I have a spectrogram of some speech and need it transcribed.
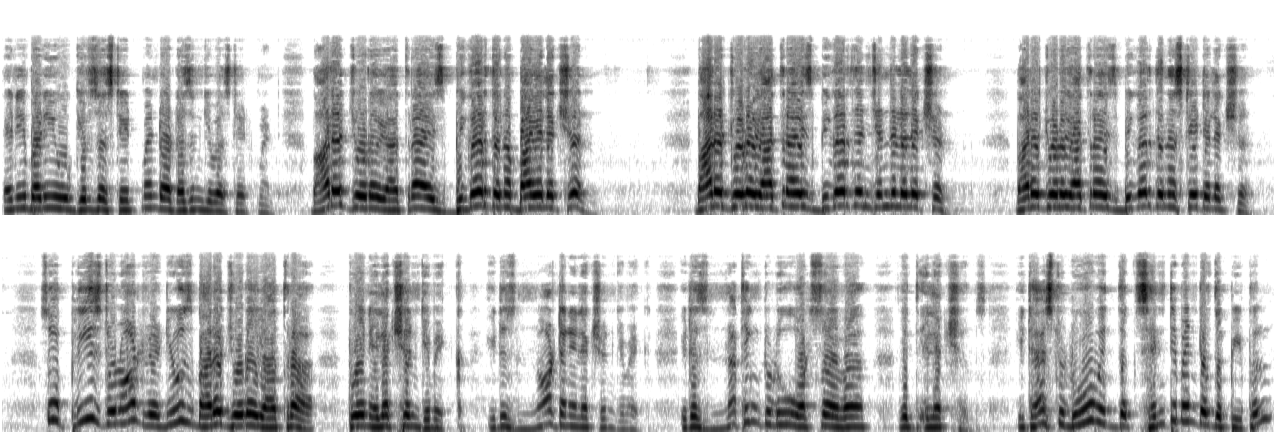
anybody who gives a statement or doesn't give a statement. Bharat Jodo Yatra is bigger than a by-election. Bharat Jodo Yatra is bigger than general election. Bharat Jodo Yatra is bigger than a state election. So please do not reduce Bharat Jodo Yatra to an election gimmick. It is not an election gimmick. It has nothing to do whatsoever with elections. It has to do with the sentiment of the people.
